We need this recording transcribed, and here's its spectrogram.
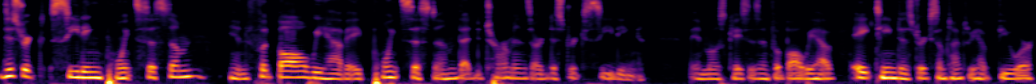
District seeding point system. In football, we have a point system that determines our district seeding. In most cases in football, we have 18 districts, sometimes we have fewer,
